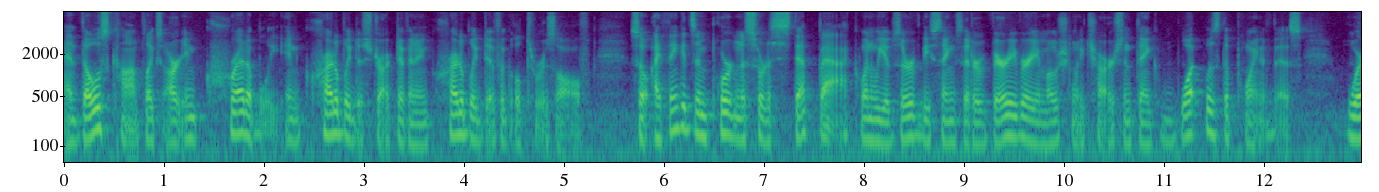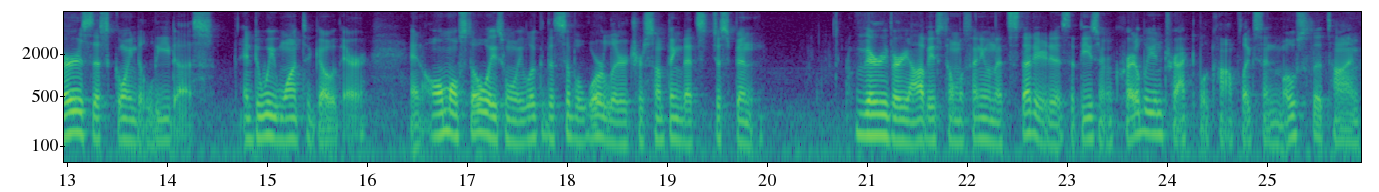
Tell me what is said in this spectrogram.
And those conflicts are incredibly, incredibly destructive and incredibly difficult to resolve. So I think it's important to sort of step back when we observe these things that are very, very emotionally charged and think, what was the point of this? Where is this going to lead us? And do we want to go there? And almost always when we look at the Civil War literature, something that's just been very, very obvious to almost anyone that's studied it is that these are incredibly intractable conflicts and most of the time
